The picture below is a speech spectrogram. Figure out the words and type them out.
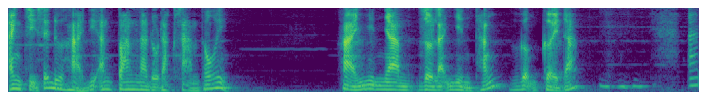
Anh chị sẽ đưa Hải đi ăn toàn là đồ đặc sản thôi. Hải nhìn nhàn rồi lại nhìn Thắng gượng cười đáp. À,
